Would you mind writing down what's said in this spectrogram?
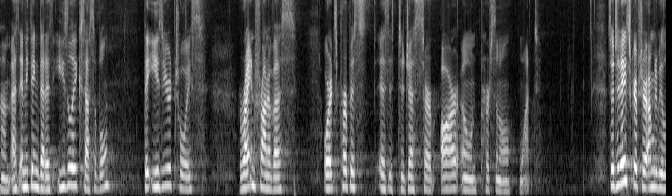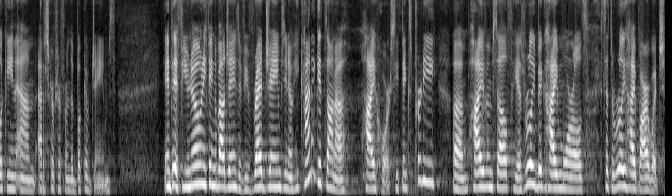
um, as anything that is easily accessible, the easier choice, right in front of us, or its purpose is to just serve our own personal want. So today's scripture, I'm going to be looking um, at a scripture from the book of James. And if you know anything about James, if you've read James, you know, he kind of gets on a high horse. He thinks pretty um, high of himself. He has really big, high morals. He sets a really high bar, which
